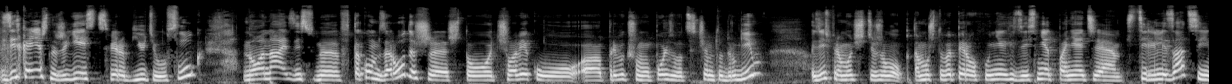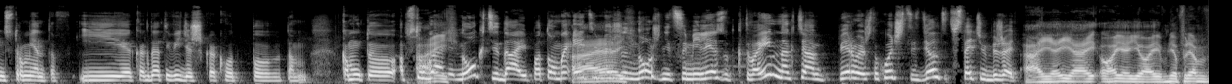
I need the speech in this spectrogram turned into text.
Здесь, конечно же, есть сфера бьюти-услуг, но она здесь э, в таком зародыше, что человеку, э, привыкшему пользоваться чем-то другим, здесь прям очень тяжело. Потому что, во-первых, у них здесь нет понятия стерилизации инструментов. И когда ты видишь, как вот по- там кому-то обстругали Ай. ногти, да, и потом этими Ай. же ножницами лезут к твоим ногтям, первое, что хочется сделать, это встать и убежать. Ай-яй-яй, ой-ой-ой, мне прям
